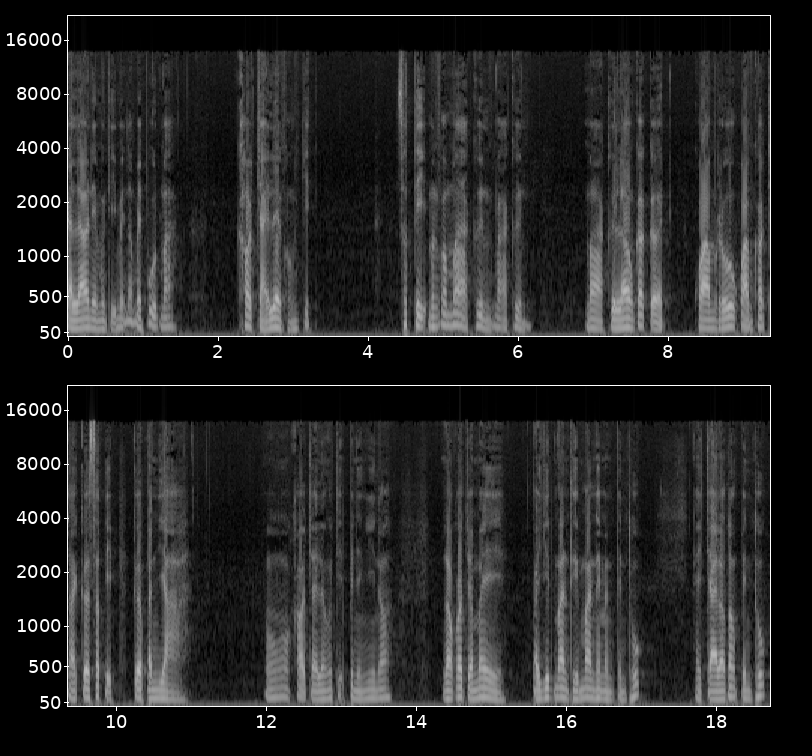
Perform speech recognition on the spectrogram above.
กันแล้วเนี่ยบางทีไม่ต้องไปพูดมาก เข้าใจเรื่องของจิต สติมันก็มากขึ้นมากขึ้น มากขึ้นแล้วมันก็เกิดความรู้ความเข้าใจเกิดสติเกิดปัญญาโอ้เข้าใจเรื่องของจิตเป็นอย่างนี้เนาะเราก็จะไม่ไปยึดมั่นถือมั่นให้มันเป็นทุกข์ให้ใจเราต้องเป็นทุกข์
